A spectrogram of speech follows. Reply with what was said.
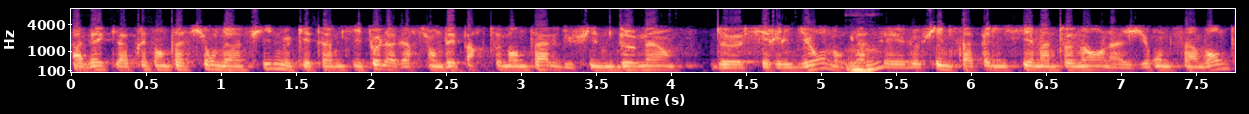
avec la présentation d'un film qui est un petit peu la version départementale du film Demain de Cyril Dion. Donc là, mhm. c'est le film s'appelle Ici et maintenant, la Gironde s'invente,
